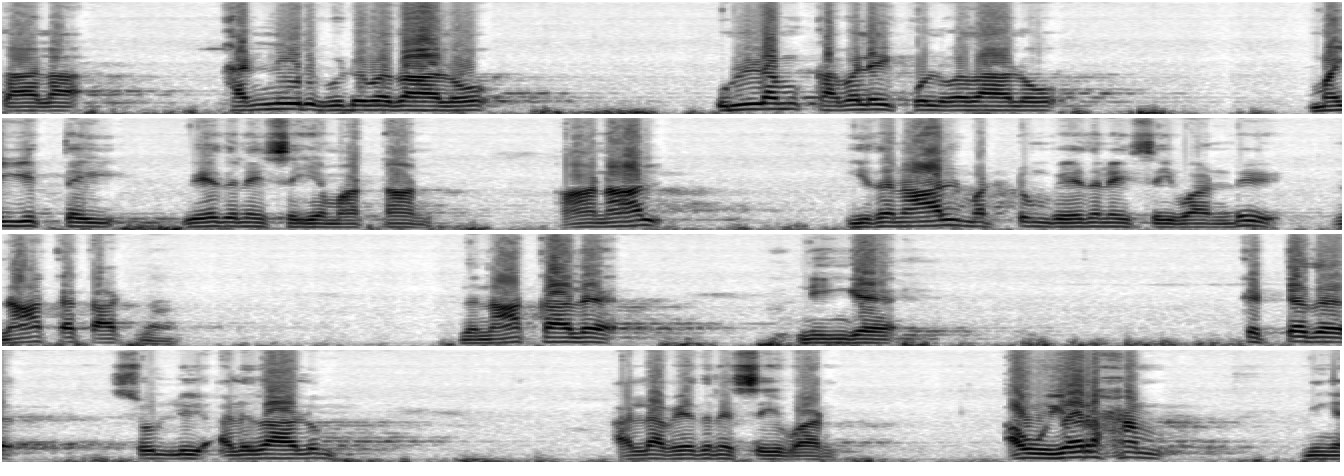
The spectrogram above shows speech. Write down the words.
தாலா கண்ணீர் விடுவதாலோ உள்ளம் கவலை கொள்வதாலோ மையத்தை வேதனை செய்ய மாட்டான் ஆனால் இதனால் மட்டும் வேதனை செய்வான்னு நாக்க காட்டினான். இந்த நாக்கால நீங்க கெட்டதை சொல்லி அழுதாலும் அல்ல வேதனை செய்வான். அவ் உயர்ஹம் நீங்க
